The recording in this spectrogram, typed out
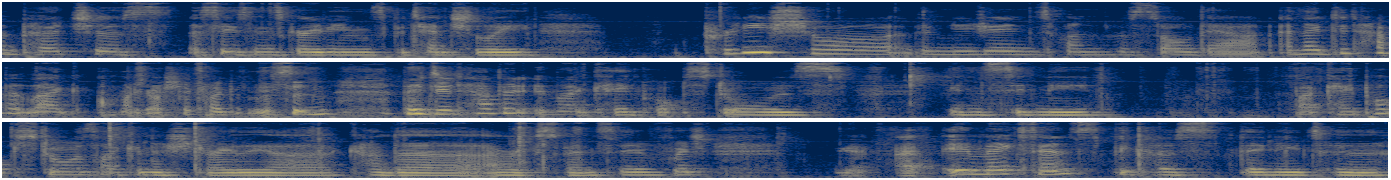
and purchase a season's greetings potentially pretty sure the new jeans one was sold out. And they did have it like oh my gosh i can't listen. They did have it in like k-pop stores in sydney. But k-pop stores like in australia kind of are expensive which it makes sense because they need to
